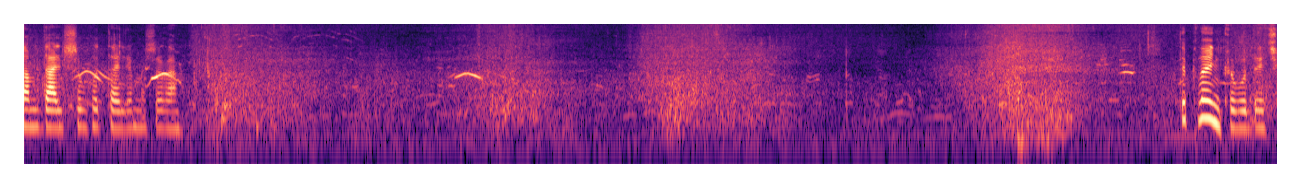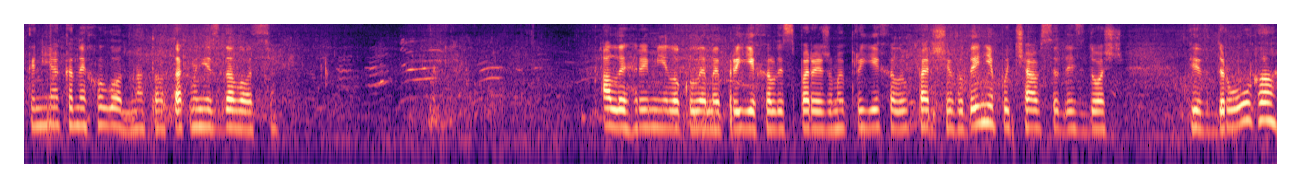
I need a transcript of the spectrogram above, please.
Там далі в готелі ми живемо. Тепленька водичка, ніяка не холодна, то так мені здалося. Але гриміло, коли ми приїхали з Парижу. Ми приїхали в першій годині, почався десь дощ півдруга.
